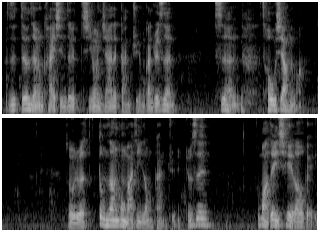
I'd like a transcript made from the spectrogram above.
可是真的只能用开心这个形容你现在的感觉吗？感觉是很是很抽象的嘛。所以我觉得动荡空白是一种感觉，就是我把这一切都给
